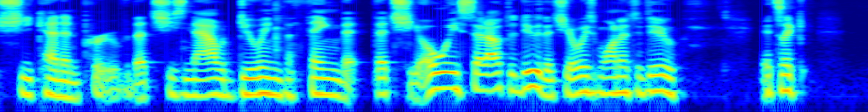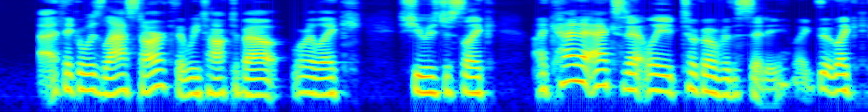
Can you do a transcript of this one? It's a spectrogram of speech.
she can improve, that she's now doing the thing that that she always set out to do, that she always wanted to do. It's like I think it was last arc that we talked about where like she was just like I kind of accidentally took over the city. Like like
